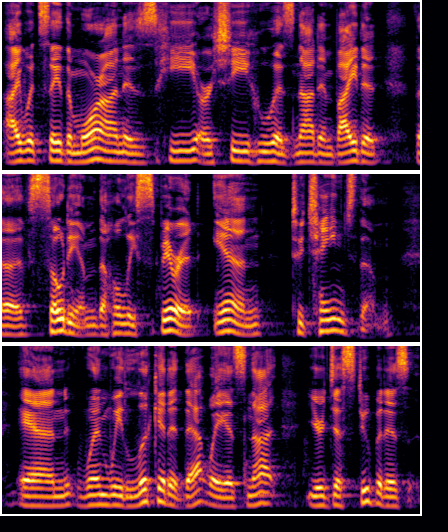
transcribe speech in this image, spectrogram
I would say the moron is he or she who has not invited the sodium, the Holy Spirit, in to change them. And when we look at it that way, it's not you're just stupid. As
